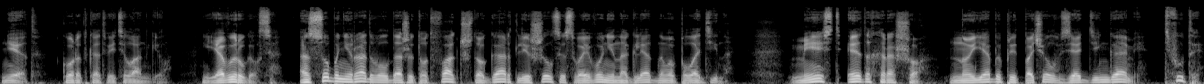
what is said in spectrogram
«Нет», — коротко ответил ангел. Я выругался. Особо не радовал даже тот факт, что Гард лишился своего ненаглядного паладина. Месть — это хорошо, но я бы предпочел взять деньгами. Тьфу ты,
